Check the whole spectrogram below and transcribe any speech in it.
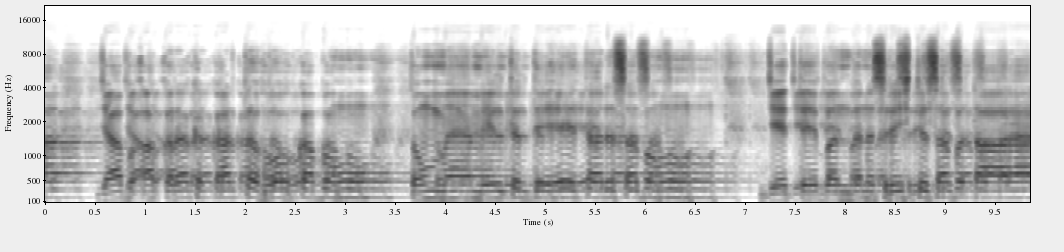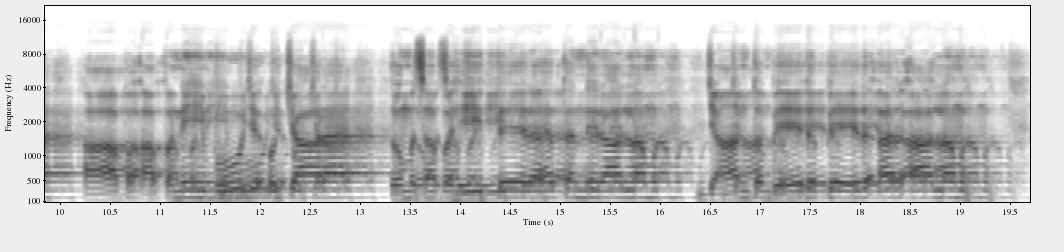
ਜਬ ਅਕਰਖ ਕਰਤ ਹੋ ਕਬ ਹੂੰ ਤੁਮ ਮੈਂ ਮਿਲਤ ਦੇਹ ਤਰ ਸਭ ਹੂੰ ਜੇਤੇ ਬੰਧਨ ਸ੍ਰਿਸ਼ਟ ਸਭ ਤਾਰੈ, ਆਪ ਆਪਣੀ ਬੂਝ ਉਚਾਰੈ, ਤੁਮ ਸਭ ਹੀ ਤੇ ਰਹਿਤ ਨਿਰਾਲਮ, ਜਾਣਤ ਵੇਦ ਭੇਦ ਅਰ ਆਲਮ।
